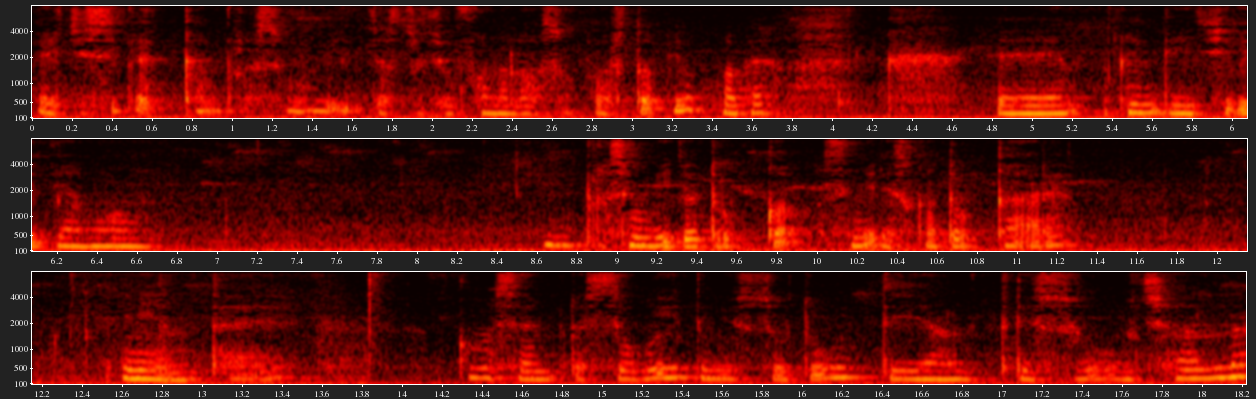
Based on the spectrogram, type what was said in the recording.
e ci si becca in prossimo video. Sto ciuffo non lo sopporto più vabbè e quindi ci vediamo nel prossimo video trucco se mi riesco a truccare. E niente come sempre seguitemi su tutti gli altri social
